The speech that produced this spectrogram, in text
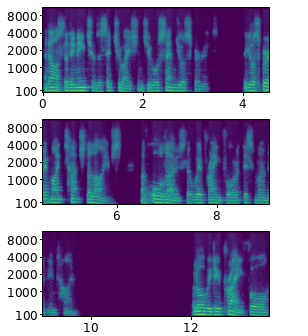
and ask that in each of the situations you will send your spirit, that your spirit might touch the lives of all those that we're praying for at this moment in time. Lord, we do pray for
